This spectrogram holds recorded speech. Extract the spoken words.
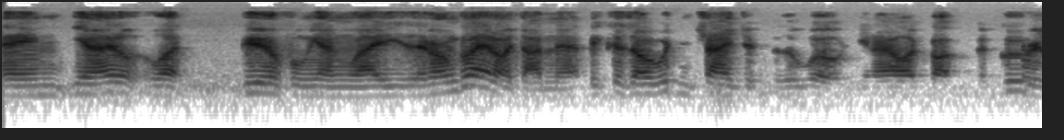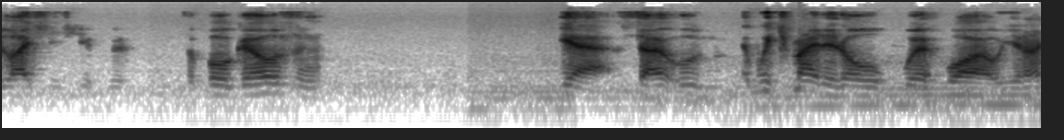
and you know, like beautiful young ladies. And I'm glad I done that because I wouldn't change it for the world. You know, I've got a good relationship with the four girls, and yeah, so which made it all worthwhile. You know.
